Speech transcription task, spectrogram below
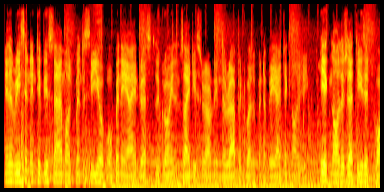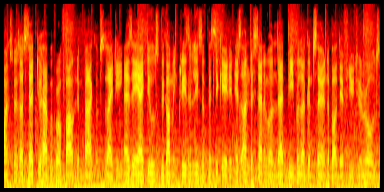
In a recent interview, Sam Altman, the CEO of OpenAI, addressed the growing anxiety surrounding the rapid development of AI technology. He acknowledged that these advancements are set to have a profound impact on society. As AI tools become increasingly sophisticated, it's understandable that people are concerned about their future roles.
